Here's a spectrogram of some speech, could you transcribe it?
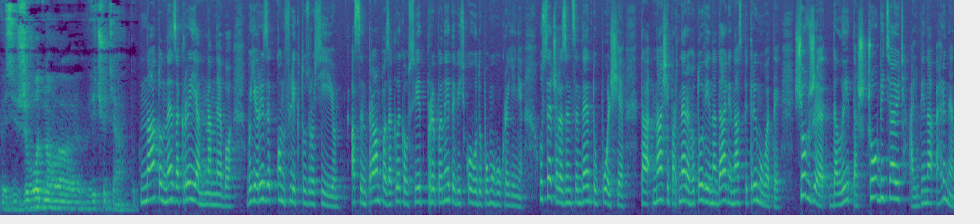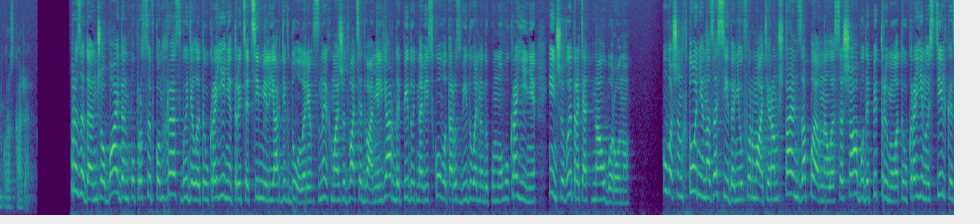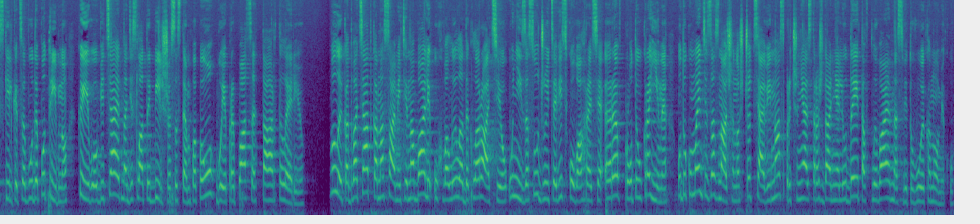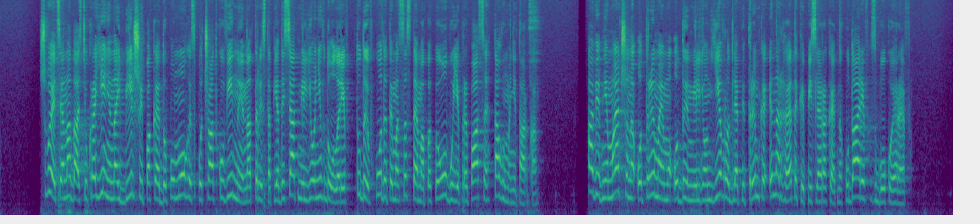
якогось животного відчуття. НАТО не закриє нам небо, бо є ризик конфлікту з Росією. А син Трампа закликав світ припинити військову допомогу Україні. Усе через інцидент у Польщі. Та наші партнери готові надалі нас підтримувати. Що вже дали та що обіцяють, Альбіна Гриненко розкаже. Президент Джо Байден попросив Конгрес виділити Україні 37 мільярдів доларів. З них майже 22 мільярди підуть на військову та розвідувальну допомогу Україні. Інші витратять на оборону. У Вашингтоні на засіданні у форматі Рамштайн запевнили, США буде підтримувати Україну стільки, скільки це буде потрібно. Києву обіцяють надіслати більше систем ППО, боєприпаси та артилерію. Велика двадцятка на саміті на Балі ухвалила декларацію. У ній засуджується військова агресія РФ проти України. У документі зазначено, що ця війна спричиняє страждання людей та впливає на світову економіку. Швеція надасть Україні найбільший пакет допомоги з початку війни на 350 мільйонів доларів. Туди входитиме система ППО, боєприпаси та гуманітарка. А від Німеччини отримаємо 1 мільйон євро для підтримки енергетики після ракетних ударів з боку РФ.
